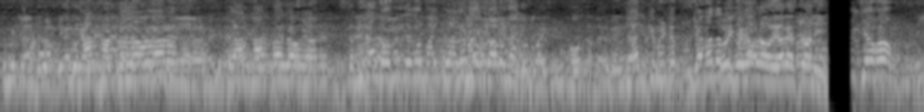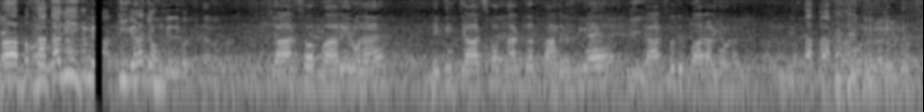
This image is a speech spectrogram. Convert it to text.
ਯਾਰ ਖੜਦਾ ਜਾਓ ਯਾਰ। ਯਾਰ ਖੜਦਾ ਜਾਓ ਯਾਰ। ਸੰਨੀ ਸਾਹਿਬ 2 ਮਿੰਟ ਦੇ ਦਿਓ ਮਾਈਕ ਲਾ ਲੈਣ। ਮਾਈਕ ਲਾ ਲੈਣ। ਯਾਰ ਇੱਕ ਮਿੰਟ ਜਗ੍ਹਾ ਤਾਂ ਥੋੜੀ ਜਗ੍ਹਾ ਬਣਾਓ ਯਾਰ ਇਸ ਤਰ੍ਹਾਂ ਨਹੀਂ। ਪਿੱਛੇ ਆਵੋ। ਕਾਕਾ ਜੀ। ਕੀ ਕਹਿਣਾ ਚਾਹੋਗੇ ਇਹਦੇ ਬਾਰੇ? 400 ਪਾਰ ਹੀ ਹੋਣਾ ਹੈ ਲੇਕਿਨ 400 ਤੱਕ ਕਾਂਗਰਸ ਦੀਆਂ ਹੈ 400 ਦੇ ਪਾਰ ਵਾਲੀਆਂ ਉਹਨਾਂ ਦੀਆਂ।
